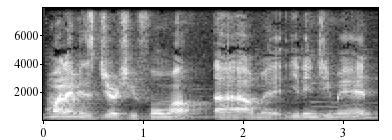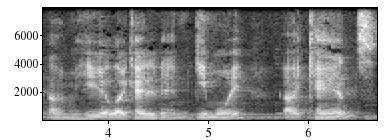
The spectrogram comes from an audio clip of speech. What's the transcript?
My name is Jirachu Forma. Uh, I'm a Yidinji man. I'm here located in Gimuy, uh, Cairns.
